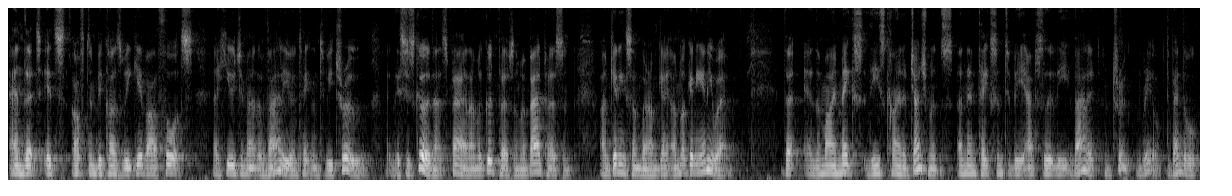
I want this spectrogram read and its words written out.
and that it's often because we give our thoughts a huge amount of value and take them to be true. Like, this is good, that's bad, I'm a good person, I'm a bad person, I'm getting somewhere, I'm, I'm not getting anywhere. That uh, the mind makes these kind of judgments and then takes them to be absolutely valid and true and real, dependable.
